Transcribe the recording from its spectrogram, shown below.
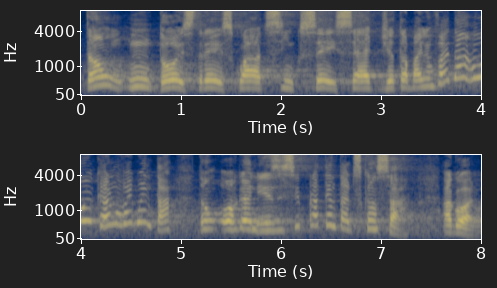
Então, um, dois, três, quatro, cinco, seis, sete dias trabalhando, vai dar ruim, o cara não vai aguentar. Então, organize-se para tentar descansar. Agora,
